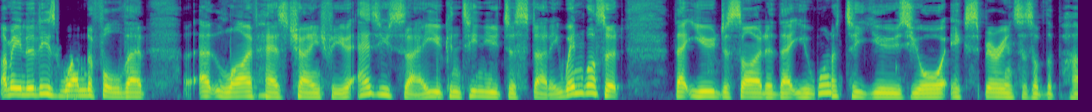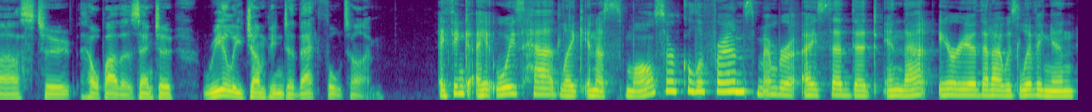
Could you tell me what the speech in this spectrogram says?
I mean, it is wonderful that uh, life has changed for you. As you say, you continue to study. When was it that you decided that you wanted to use your experiences of the past to help others and to really jump into that full time? I think I always had like in a small circle of friends. Remember, I said that in that area that I was living in,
